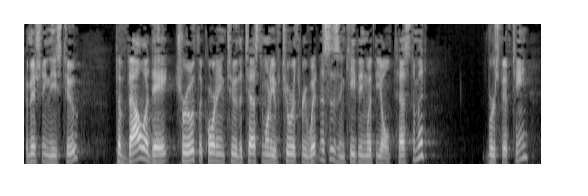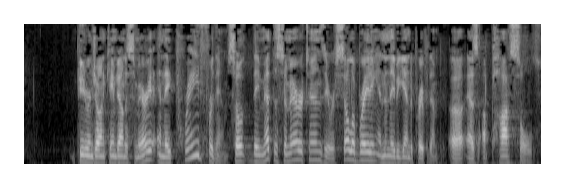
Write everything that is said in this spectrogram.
commissioning these two to validate truth according to the testimony of two or three witnesses in keeping with the Old Testament. Verse 15. Peter and John came down to Samaria and they prayed for them. So they met the Samaritans, they were celebrating, and then they began to pray for them uh, as apostles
